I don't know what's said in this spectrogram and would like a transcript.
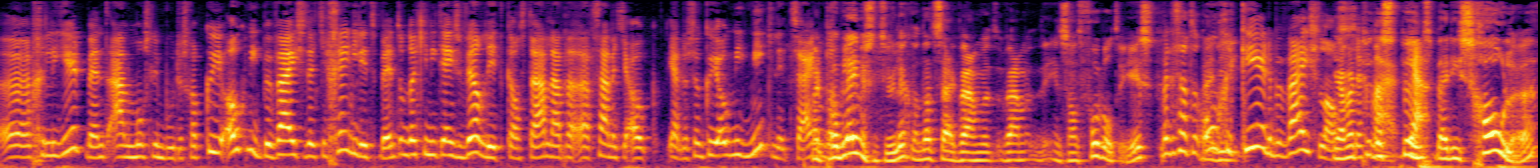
eh gelieerd bent aan de moslimbroederschap, kun je ook niet bewijzen dat je geen lid bent, omdat je niet eens wel lid kan staan. Laat, laat staan dat je ook, ja, dus dan kun je ook niet niet lid zijn. Maar het omdat- probleem is natuurlijk, want dat is eigenlijk waarom het, waarom het een interessant voorbeeld is. maar er staat een bij die- omgekeerde bewijslast, ja, maar zeg maar. dat is het punt. Ja. Bij die scholen,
